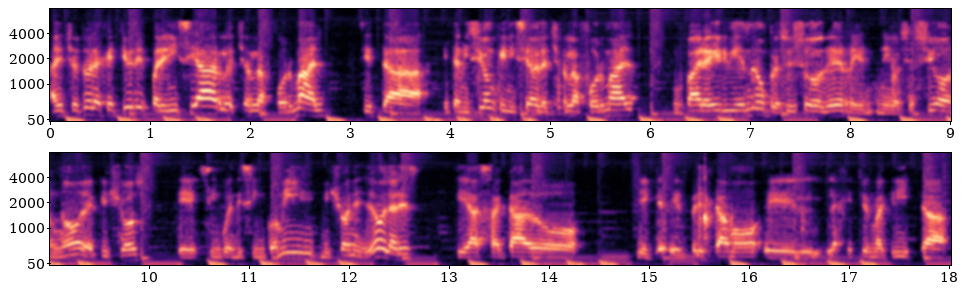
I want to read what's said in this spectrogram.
han hecho todas las gestiones para iniciar la charla formal, si esta, esta misión que ha iniciado la charla formal para ir viendo un proceso de renegociación ¿no? de aquellos eh, 55 mil millones de dólares que ha sacado eh, el préstamo la gestión macrista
